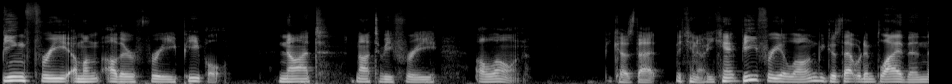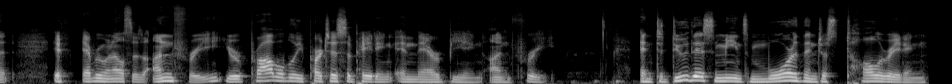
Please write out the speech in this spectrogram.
being free among other free people, not not to be free alone because that you know you can't be free alone because that would imply then that if everyone else is unfree you're probably participating in their being unfree And to do this means more than just tolerating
